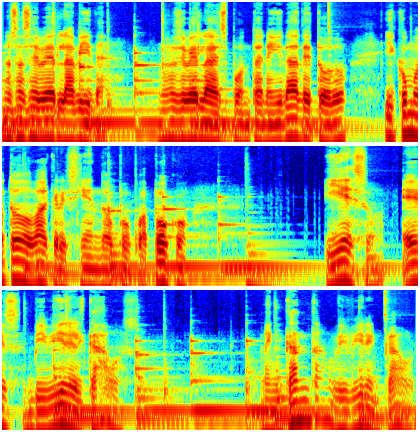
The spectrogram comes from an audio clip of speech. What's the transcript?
nos hace ver la vida, nos hace ver la espontaneidad de todo y cómo todo va creciendo poco a poco. Y eso es vivir el caos. Me encanta vivir en caos.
